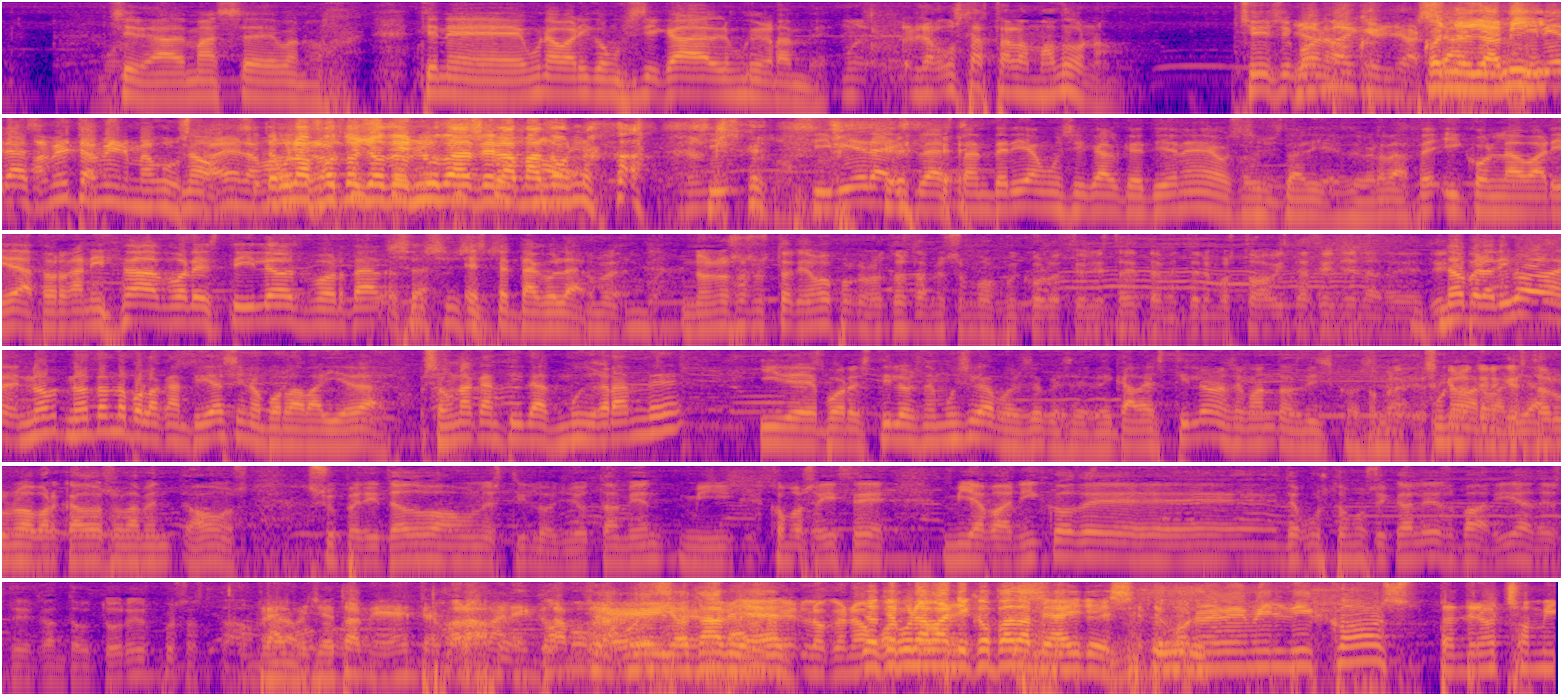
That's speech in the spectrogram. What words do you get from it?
Sí, además, eh, bueno, tiene un abanico musical muy grande. Le gusta hasta la Madonna. Sí, sí, Y bueno. Michael Jackson. Coño, y a mí. Si vieras, A mí también me gusta, No, ¿eh? si la Tengo una foto yo desnuda de la no. Madonna. si, si vierais la estantería musical que tiene, os asustaríais, de verdad. ¿eh? Y con la variedad, organizada por estilos, por tal, o sea, sí, sí, sí. espectacular. Hombre, no nos asustaríamos porque nosotros también somos muy coleccionistas y también tenemos toda habitación llena de... No, pero digo, no, no tanto por la cantidad, sino por la variedad. O sea, una cantidad muy grande y de por estilos de música, pues yo qué sé, de cada estilo no sé cuántos discos. Hombre, es que no tiene que estar uno abarcado solamente, vamos, supeditado a un estilo. Yo también, mi, como se dice, mi abanico de, de gustos musicales varía desde cantautores pues hasta... Hombre, pues yo también tengo un abanico la- muy la- grande. Sí, yo también. Lo que no yo tengo un abanico para darme aire. Si tengo 9.000 discos, tendré 8.000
